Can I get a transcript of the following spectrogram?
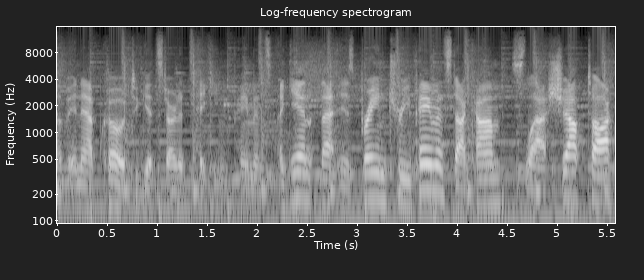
of in-app code to get started taking payments. Again, that is braintreepayments.com slash shop talk.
